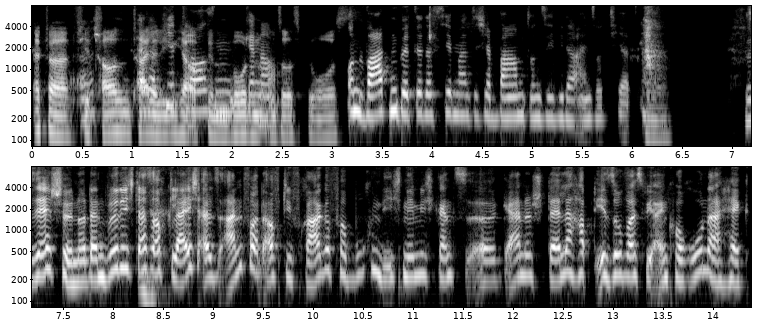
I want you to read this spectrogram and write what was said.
etwa 4000 Teile 4, liegen hier auf dem Boden genau. unseres Büros. Und warten bitte, dass jemand sich erbarmt und sie wieder einsortiert. Genau. Sehr schön. Und dann würde ich das auch gleich als Antwort auf die Frage verbuchen, die ich nämlich ganz äh, gerne stelle. Habt ihr sowas wie ein Corona-Hack?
